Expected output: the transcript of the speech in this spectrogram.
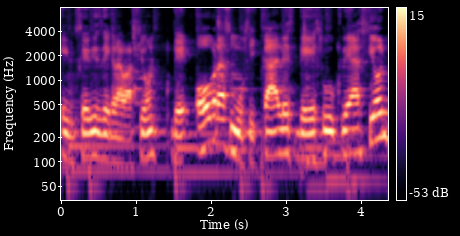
en series de grabación de obras musicales de su creación,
